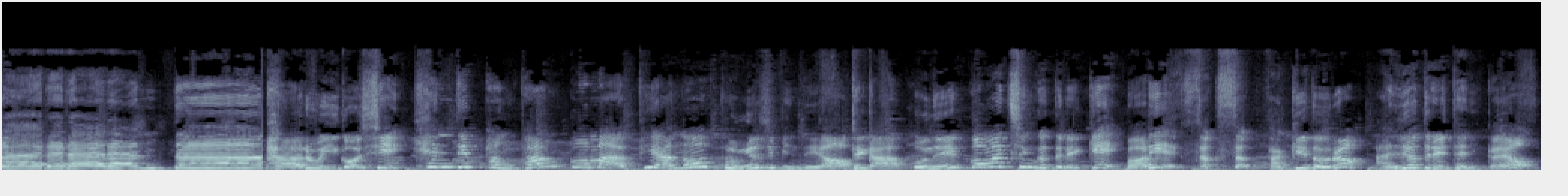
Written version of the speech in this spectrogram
쫘라라란따 바로 이것이 캔디팡팡 꼬마 피아노 동요집인데요. 제가 오늘 꼬마 친구들에게 머리에 쏙쏙 박히도록 알려드릴 테니까요.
